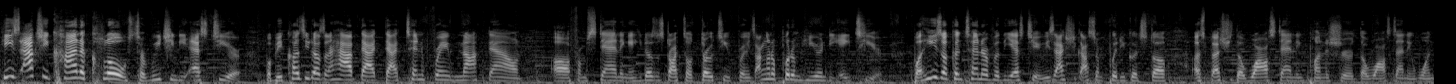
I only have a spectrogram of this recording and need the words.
He's actually kind of close to reaching the S tier, but because he doesn't have that, that 10 frame knockdown uh, from standing and he doesn't start till 13 frames, I'm going to put him here in the A tier. But he's a contender for the S tier. He's actually got some pretty good stuff, especially the while standing Punisher, the while standing 1-3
